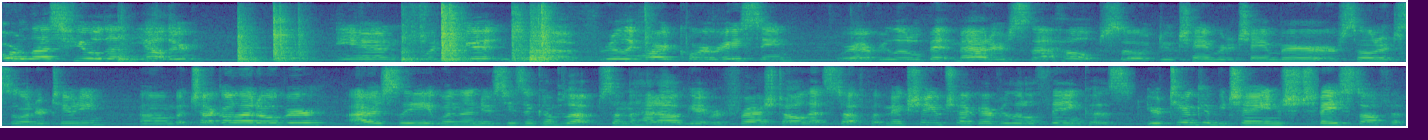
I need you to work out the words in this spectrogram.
or less fuel than the other. And when you get into really hardcore racing, where every little bit matters, that helps. So do chamber to chamber or cylinder to cylinder tuning. Um, but check all that over. Obviously, when the new season comes up, send the head out, get refreshed, all that stuff. But make sure you check every little thing because your tune can be changed based off of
